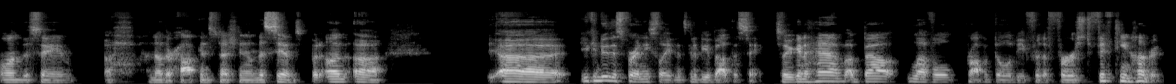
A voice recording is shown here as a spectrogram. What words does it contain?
on the same uh, another Hopkins touchdown, The Sims, but on uh, uh, you can do this for any slate, and it's going to be about the same. So you're going to have about level probability for the first 1500,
